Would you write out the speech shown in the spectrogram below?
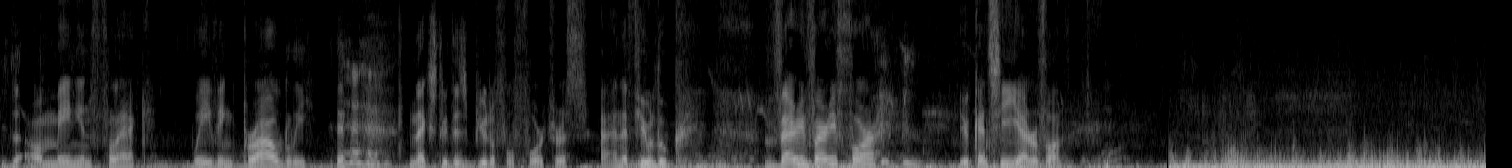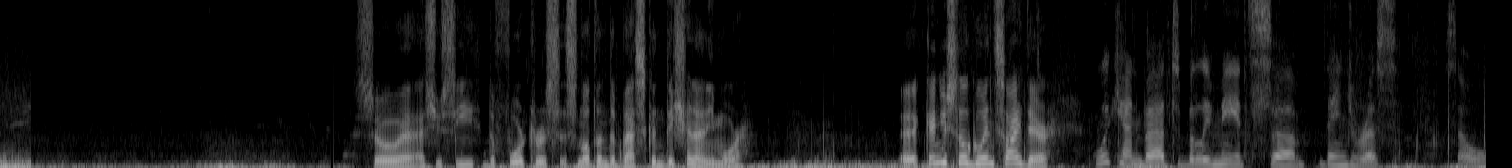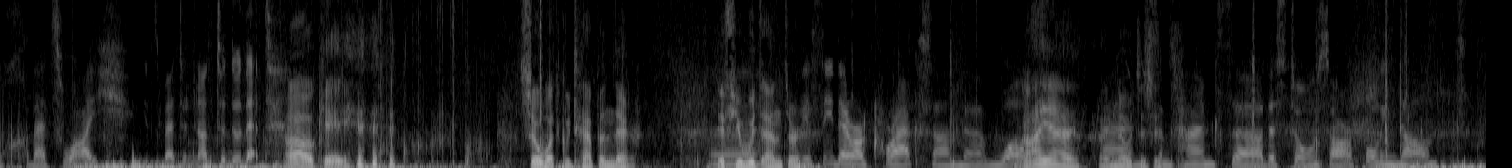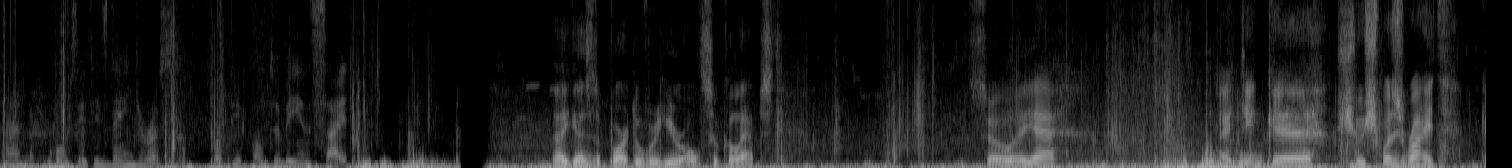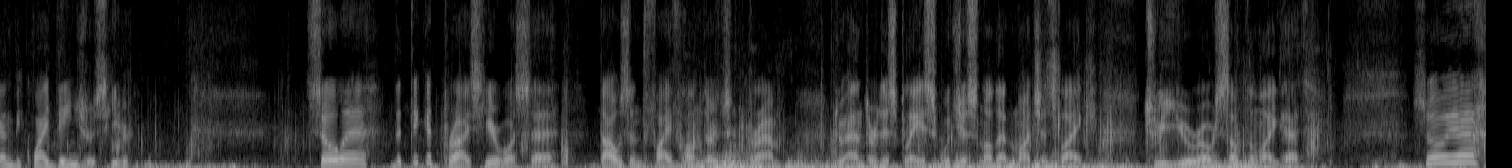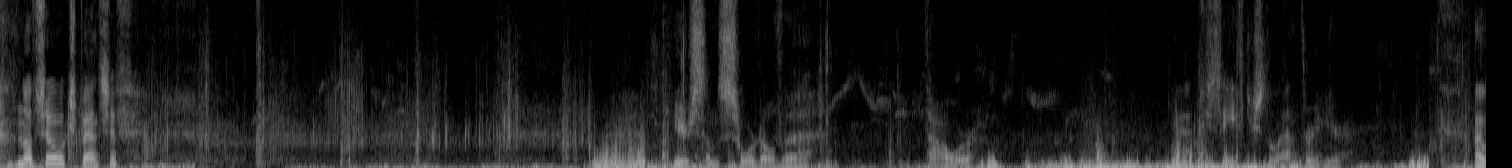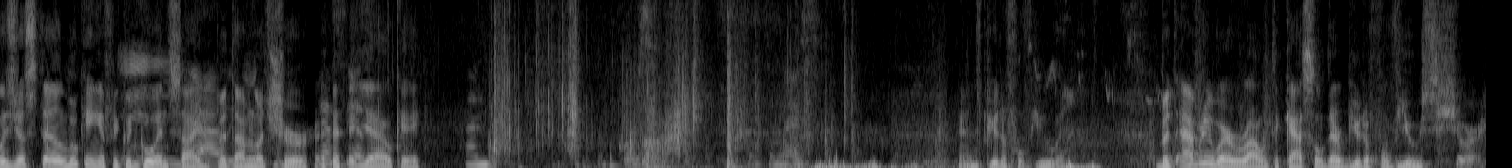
The Armenian flag waving proudly next to this beautiful fortress. And if you look very, very far, you can see Yerevan. So uh, as you see, the fortress is not in the best condition anymore. Uh, can you still go inside there? We can, but believe me, it's uh, dangerous. So that's why it's better not to do that. Ah, okay. so what could happen there if you would enter? You see, there are cracks on the wall. Ah, yeah, I and noticed it. sometimes uh, the stones are falling down, and of course, it is dangerous for people to be inside. I guess the part over here also collapsed. So uh, yeah, I think uh, Shush was right. It Can be quite dangerous here. So uh, the ticket price here was uh, 1500 dram to enter this place, which is not that much. It's like 3 euros, or something like that. So yeah, not so expensive. Here's some sort of a tower. Would it be safe to still enter here? I was just uh, looking if we could go inside, Yeah, but I'm not can. sure. Yes, yes. yeah, okay. And of course, it's a nice. Yeah, it's beautiful view, eh? But everywhere around the castle there are beautiful views. Sure.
